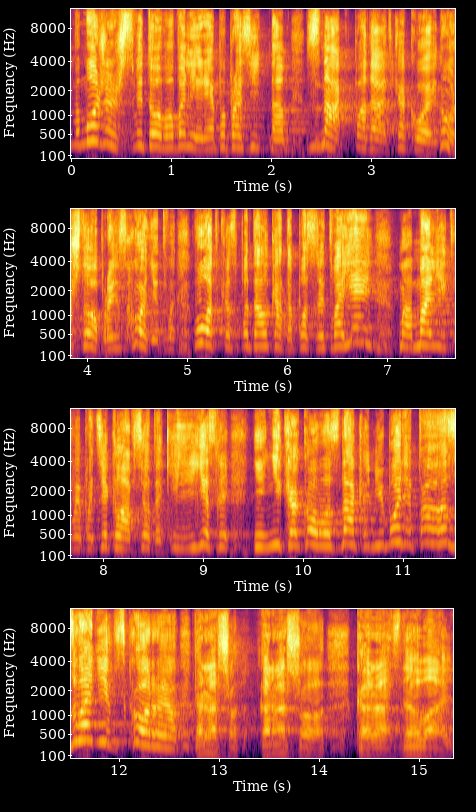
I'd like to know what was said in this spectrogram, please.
можешь святого Валерия попросить нам знак подать какой? Ну, что происходит? Водка с потолка-то после твоей молитвы потекла все-таки. Если никакого знака не будет, то звони в скорую. Хорошо, хорошо. Карась, давай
